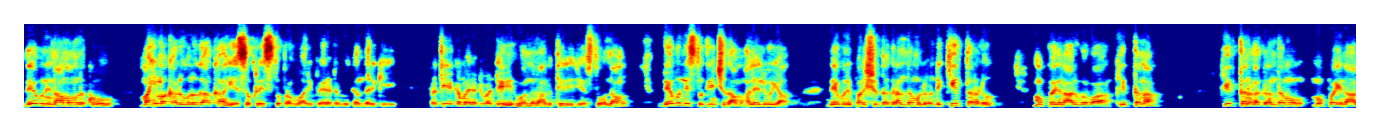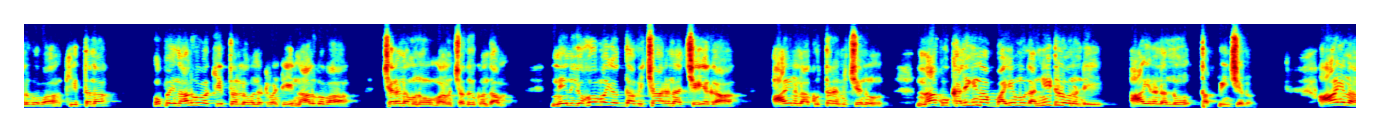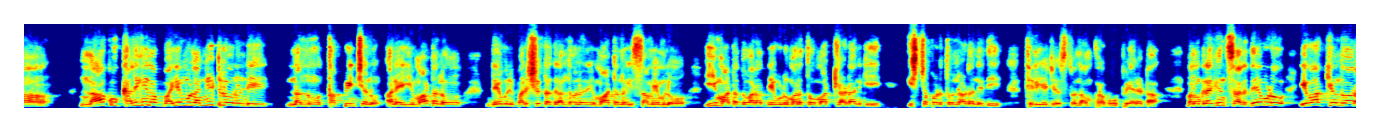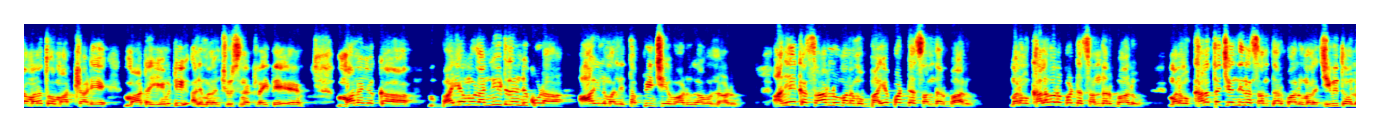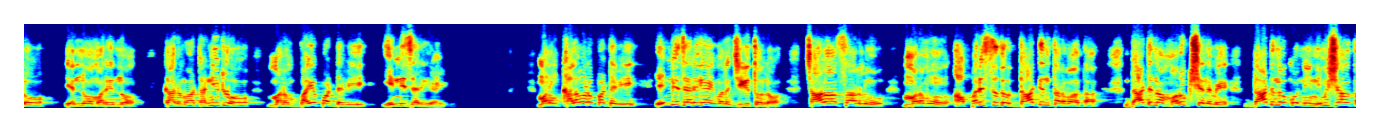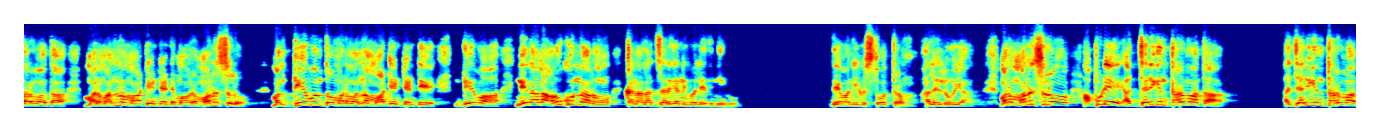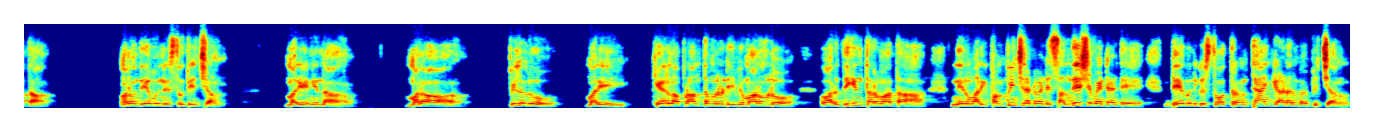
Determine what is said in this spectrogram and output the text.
దేవుని నామమునకు మహిమ కలుగును గాక. యేసుక్రీస్తు ప్రభు వారి పేరట మీకు అందరికీ ప్రత్యేకమైనటువంటి వందనాలు తెలియజేస్తూ ఉన్నాము. దేవుణ్ణి స్తుతించుదాము. హలెలుయ దేవుని పరిశుద్ధ గ్రంథములోండి కీర్తనలు ముప్పై నాలుగవ కీర్తన. కీర్తనల గ్రంథము ముప్పై నాలుగవ కీర్తన. ముప్పై నాలుగవ కీర్తనలో ఉన్నటువంటి నాలుగవ చరణమును మనం చదువుకుందాం. నేను యహోవ యొద్ద విచారణ చేయగా ఆయన నాకు ఉత్తరం ఇచ్చాను. నాకు కలిగిన భయములన్నిటిలో నుండి ఆయన నన్ను తప్పించాను. ఆయన నాకు కలిగిన భయములన్నిటిలో నుండి నన్ను తప్పించను అనే ఈ మాటను దేవుని పరిశుద్ధ గ్రంథంలోని మాటను ఈ సమయంలో ఈ మాట ద్వారా దేవుడు మనతో మాట్లాడడానికి ఇష్టపడుతున్నాడు అనేది తెలియజేస్తున్నాం ప్రభు పేరట. మనం గ్రహించాలి. దేవుడు ఈ వాక్యం ద్వారా మనతో మాట్లాడే మాట ఏమిటి అని మనం చూసినట్లయితే మన యొక్క భయములన్నిటి నుండి కూడా ఆయన మనల్ని తప్పించేవాడుగా ఉన్నాడు. అనేక సార్లు మనము భయపడ్డ సందర్భాలు మనం కలవరపడ్డ సందర్భాలు మనం కలత చెందిన సందర్భాలు మన జీవితంలో ఎన్నో మరెన్నో కానీ వాటన్నిటిలో మనం భయపడ్డవి ఎన్ని జరిగాయి? మనం కలవరపడ్డవి ఎన్ని జరిగాయి మన జీవితంలో? చాలా సార్లు మనము ఆ పరిస్థితులు దాటిన తర్వాత దాటిన మరుక్షణమే దాటిన కొన్ని నిమిషాల తర్వాత మనం అన్న మాట ఏంటంటే మన మనసులో మన దేవునితో మనం అన్న మాట ఏంటంటే దేవా నేను అలా అనుకున్నాను కానీ అలా జరగనివ్వలేదు నీవు. దేవా నీకు స్తోత్రం. హలెలోయ మన మనసులో అప్పుడే అది జరిగిన తర్వాత అది జరిగిన తర్వాత మనం దేవుణ్ణి స్థుతించాం మరి నిన్న మన పిల్లలు మరి కేరళ ప్రాంతం నుండి విమానంలో వారు దిగిన తర్వాత నేను వారికి పంపించినటువంటి సందేశం ఏంటంటే దేవునికి స్తోత్రం థ్యాంక్ గాడ్ అని పంపించాను.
